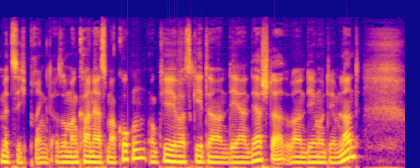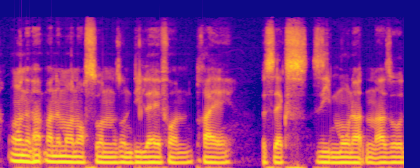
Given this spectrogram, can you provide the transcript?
mit sich bringt. Also man kann erstmal gucken, okay, was geht da an der und der Stadt oder an dem und dem Land. Und dann hat man immer noch so ein, so ein Delay von drei, bis sechs, sieben Monaten. Also,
